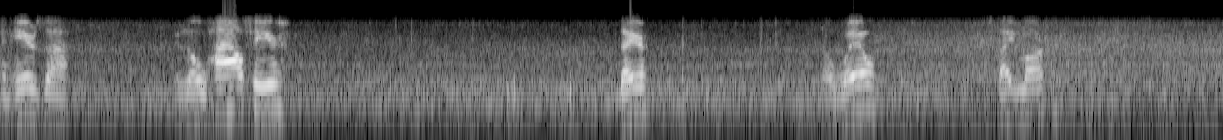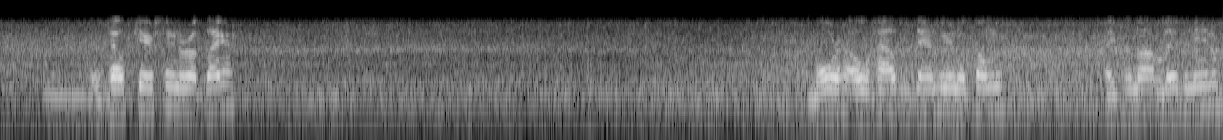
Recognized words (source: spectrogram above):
And here's a there's an old house here. There. A well. State marker. Old healthcare center up there. More old houses down here in Oconee. People not living in them.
